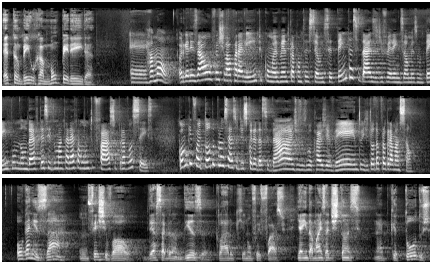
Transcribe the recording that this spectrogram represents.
é também o Ramon Pereira. É, Ramon, organizar o Festival Paralímpico, um evento que aconteceu em 70 cidades diferentes ao mesmo tempo, não deve ter sido uma tarefa muito fácil para vocês. Como que foi todo o processo de escolha da cidade, dos locais de evento e de toda a programação? Organizar um festival dessa grandeza, claro que não foi fácil, e ainda mais à distância, né? porque todos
